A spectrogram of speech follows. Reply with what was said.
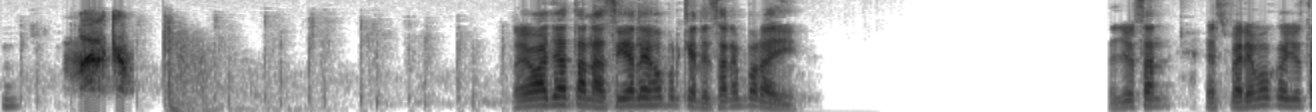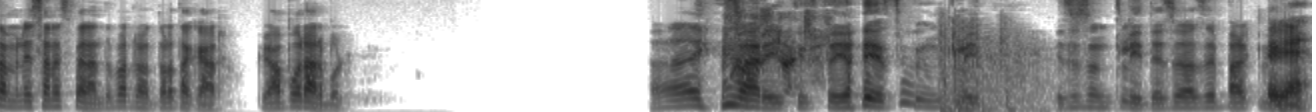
Marca. No me vaya tan así de lejos porque le salen por ahí. Ellos están. Esperemos que ellos también están esperando para nosotros atacar. Que va por árbol. Ay, marica, estoy... eso es un clip. Eso es un clip, eso va a ser para clip. ¿Qué?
